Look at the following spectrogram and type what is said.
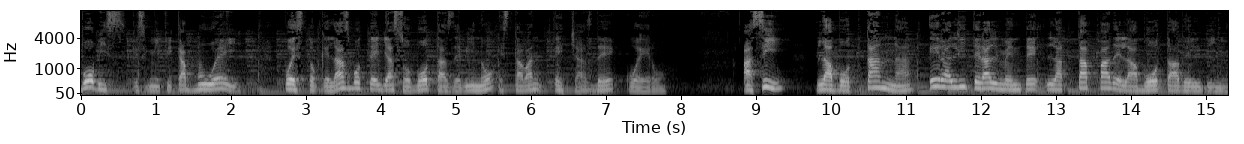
bobis, que significa buey, puesto que las botellas o botas de vino estaban hechas de cuero. Así, la botana era literalmente la tapa de la bota del vino.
